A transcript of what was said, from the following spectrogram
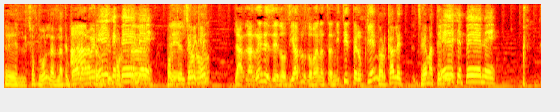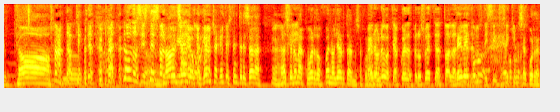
El softball, la, la temporada Ah, la van a bueno. transmitir por, por el TV, ¿qué? las redes de los diablos lo van a transmitir, pero ¿quién? Por cable, se llama TV. SPN. No, No, no nos estés no, en albureando. serio, porque hay mucha gente que está interesada. Ajá, Nada más que sí. no me acuerdo. Bueno, ya ahorita nos acordamos. Bueno, luego te acuerdas, pero suerte a todas las TV, niñas de ¿cómo, los distintos Ay, ¿a poco equipos. no se acuerdan?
